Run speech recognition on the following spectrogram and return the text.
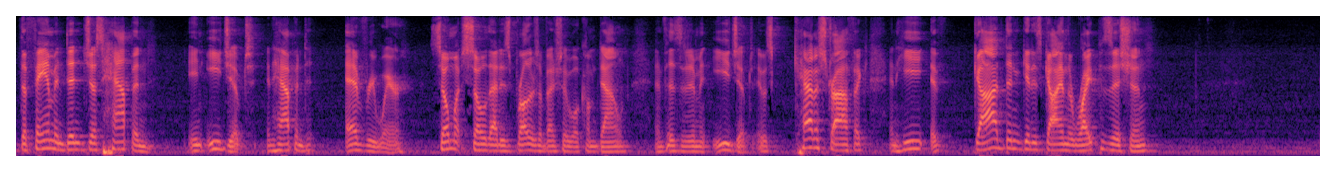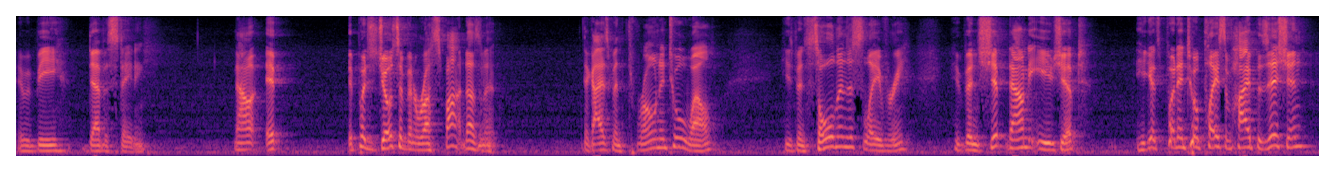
the famine didn't just happen in Egypt, it happened everywhere. So much so that his brothers eventually will come down and visit him in Egypt. It was catastrophic, and he, if God didn't get his guy in the right position, it would be devastating. Now, it, it puts Joseph in a rough spot, doesn't it? The guy's been thrown into a well, he's been sold into slavery, he's been shipped down to Egypt, he gets put into a place of high position,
